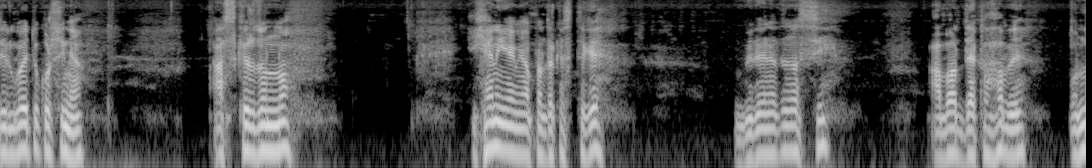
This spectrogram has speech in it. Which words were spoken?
দীর্ঘায়িত করছি না। আজকের জন্য এখানেই আমি আপনাদের কাছ থেকে বিদায় নিতে যাচ্ছি। আবার দেখা হবে অন্য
